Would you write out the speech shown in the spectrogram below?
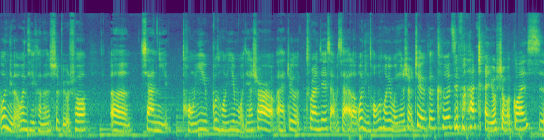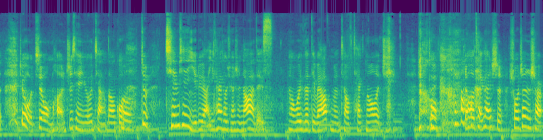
问你的问题可能是，比如说，呃，像你。同意不同意某件事儿？哎，这个突然间想不起来了。问你同不同意某件事儿？这个跟科技发展有什么关系？这我记得我们好像之前也有讲到过，就千篇一律啊，一开头全是 nowadays，然后 with the development of technology，然后 然后才开始说正事儿，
